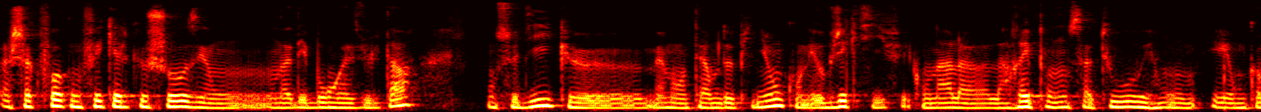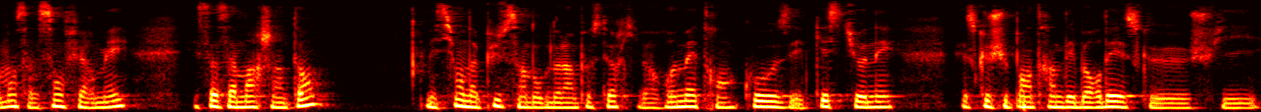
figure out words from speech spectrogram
à chaque fois qu'on fait quelque chose et on a des bons résultats, on se dit que, même en termes d'opinion, qu'on est objectif et qu'on a la, réponse à tout et on, commence à s'enfermer. Et ça, ça marche un temps. Mais si on a plus ce syndrome de l'imposteur qui va remettre en cause et questionner est-ce que je suis pas en train de déborder, est-ce que je suis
